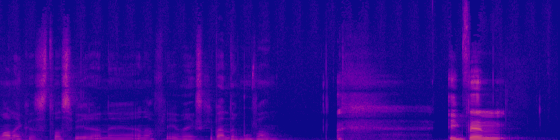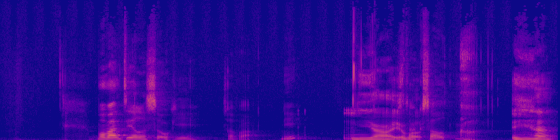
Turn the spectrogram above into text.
mannetjes, het was weer een, eh, een aflevering. Ik ben er moe van. Ik ben... Momenteel is ze oké. Ça va. Nee? Ja, jawel. Straks zal Ja,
